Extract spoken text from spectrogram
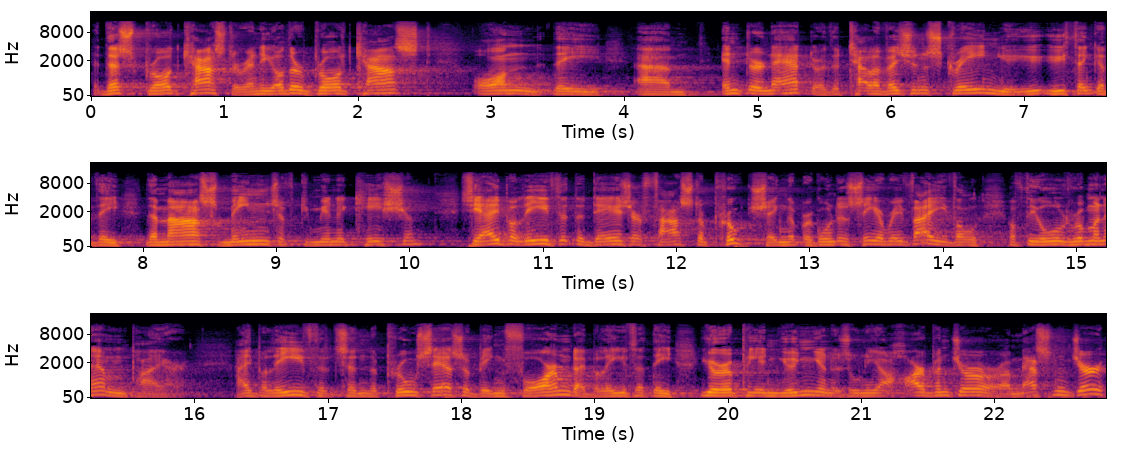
this broadcast or any other broadcast on the um, internet or the television screen, you, you, you think of the, the mass means of communication. See, I believe that the days are fast approaching that we're going to see a revival of the old Roman Empire. I believe that it's in the process of being formed. I believe that the European Union is only a harbinger or a messenger,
